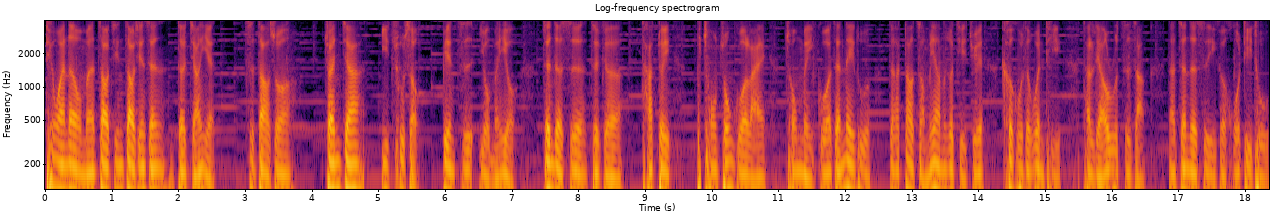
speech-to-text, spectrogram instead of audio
听完了我们赵金赵先生的讲演，知道说专家一出手便知有没有，真的是这个他对从中国来，从美国在内陆的到怎么样能够解决客户的问题。他了如指掌，那真的是一个活地图。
